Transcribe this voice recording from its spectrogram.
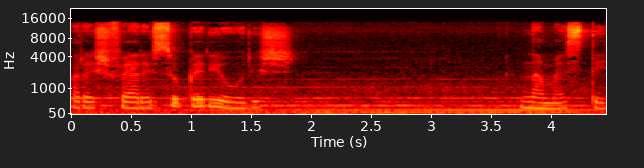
para esferas superiores. Namastê.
